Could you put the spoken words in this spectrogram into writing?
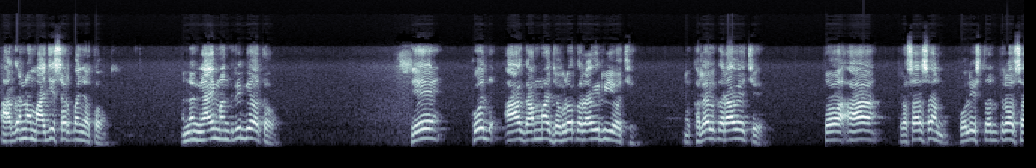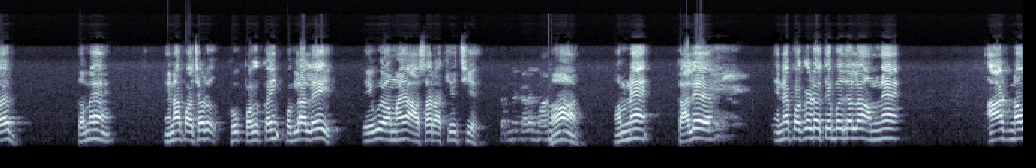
આગળનો માજી સરપંચ હતો. અને ન્યાય મંત્રી બી હતો. એ ખુદ આ ગામમાં ઝઘડો કરાવી રહ્યો છે ને ખલેલ કરાવે છે. તો આ પ્રશાસન પોલીસ તંત્ર સાહેબ તમે એના પાછળ ખૂબ પગ કંઈ પગલાં લે એવું અમે આશા રાખીએ છીએ. હા અમને કાલે એને પકડ્યો તે બદલ અમને આઠ નવ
